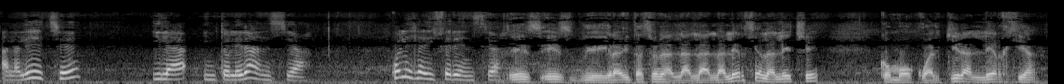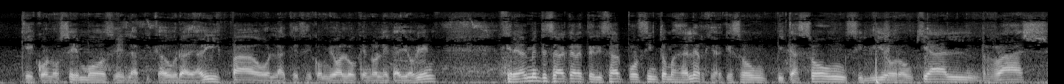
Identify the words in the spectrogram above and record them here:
a la leche y la intolerancia. ¿Cuál es la diferencia? Es, es gravitacional. La, la, la alergia a la leche, como cualquier alergia, que conocemos, la picadura de avispa o la que se comió algo que no le cayó bien, generalmente se va a caracterizar por síntomas de alergia, que son picazón, silbido bronquial, rash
